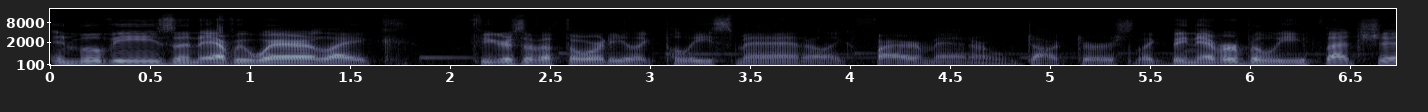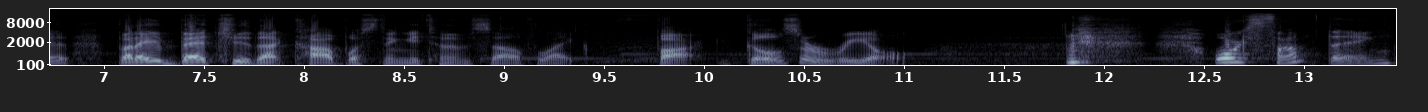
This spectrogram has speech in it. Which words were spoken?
in movies and everywhere, like figures of authority like policemen or like firemen or doctors, like they never believe that shit. But I bet you that cop was thinking to himself like, "Fuck, ghosts are real." or something.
